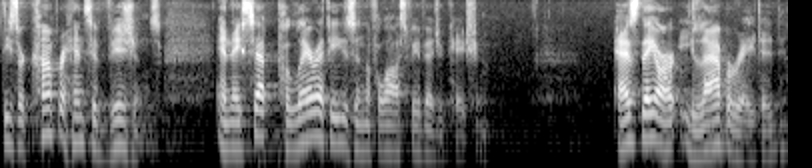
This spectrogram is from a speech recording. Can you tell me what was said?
These are comprehensive visions, and they set polarities in the philosophy of education. As they are elaborated,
